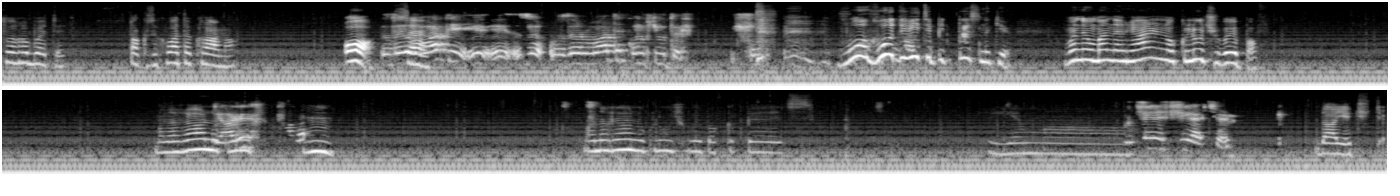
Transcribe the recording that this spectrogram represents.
що робити? Так, захват екрана. О, все. Взорвати, е, е, з- взорвати комп'ютер. Во, во, дивіться, підписники. У мене у мене реально ключ випав. У мене реально ключ. М. У мене реально ключ випав, капець. Єма. Це читер. Да, я читер,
